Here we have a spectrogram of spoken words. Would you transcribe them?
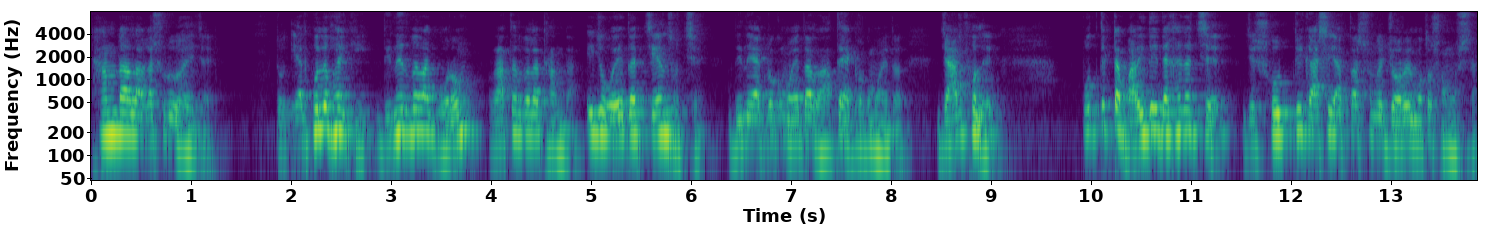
ঠান্ডা লাগা শুরু হয়ে যায়। তো এর ফলে হয় কি, দিনের বেলা গরম, রাতের বেলা ঠান্ডা। এই যে ওয়েদার চেঞ্জ হচ্ছে, দিনে একরকম ওয়েদার রাতে একরকম ওয়েদার যার ফলে প্রত্যেকটা বাড়িতেই দেখা যাচ্ছে যে সর্দি, কাশি আর তার সঙ্গে জ্বরের মতো সমস্যা।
